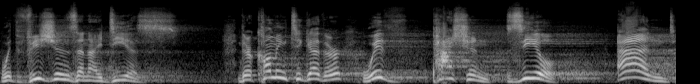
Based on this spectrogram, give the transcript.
with visions and ideas. They're coming together with passion, zeal, and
